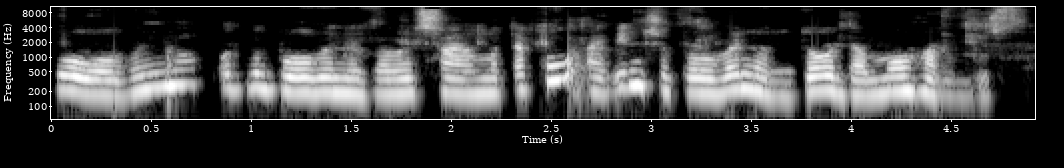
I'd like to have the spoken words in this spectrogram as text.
половину. Одну половину залишаємо таку, а в іншу половину додамо гарбуз.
